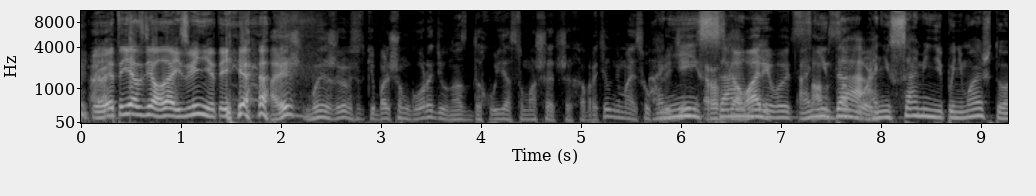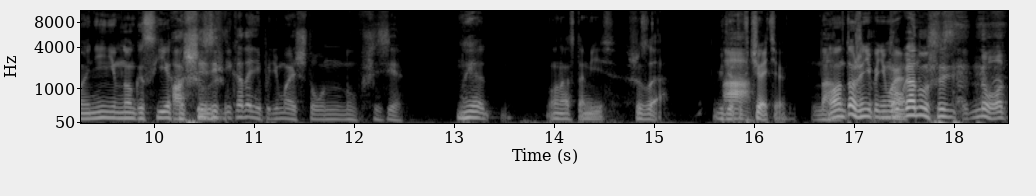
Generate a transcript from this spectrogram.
Это я сделал, да, извини, это я. А видишь, мы живем все-таки в большом городе, у нас дохуя сумасшедших. Обратил внимание, сколько Они людей сами, разговаривают они, сам да, собой. они сами не понимают, что они немного съехали. А Шизик никогда не понимает, что он, ну, в Шизе. Ну, я... у нас там есть Шиза, где-то А, в чате. Да. Он тоже не понимает. Другану Шизе. Ну вот.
